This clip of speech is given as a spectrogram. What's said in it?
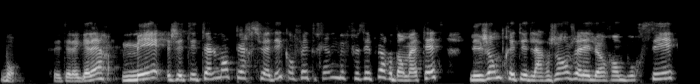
Bon, ça a été la galère, mais j'étais tellement persuadée qu'en fait rien ne me faisait peur. Dans ma tête, les gens me prêtaient de l'argent, j'allais leur rembourser.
